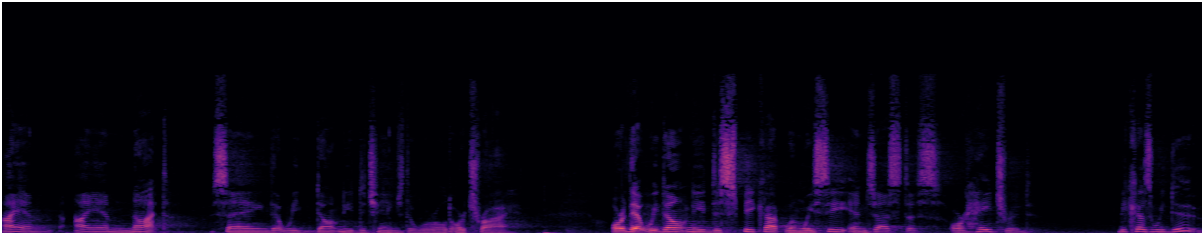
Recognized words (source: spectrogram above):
I am, I am not saying that we don't need to change the world or try, or that we don't need to speak up when we see injustice or hatred, because we do.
